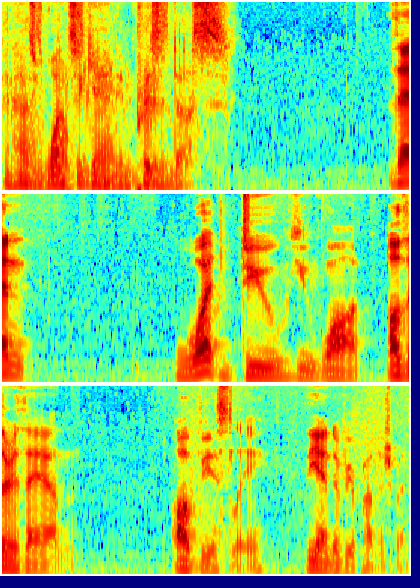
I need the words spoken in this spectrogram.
and has once again imprisoned us. Then, what do you want other than, obviously, the end of your punishment?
